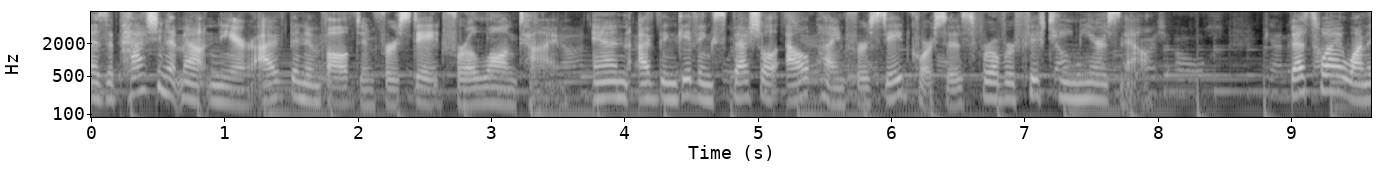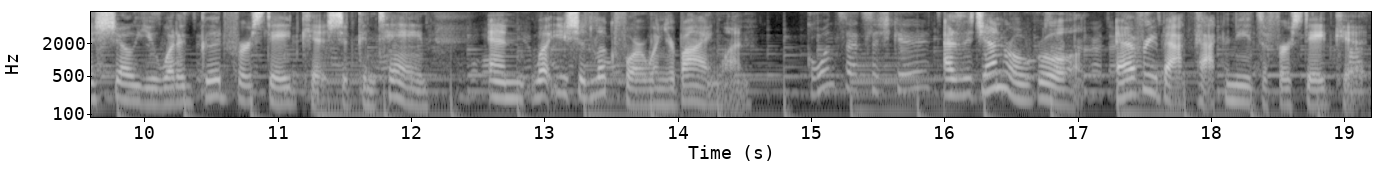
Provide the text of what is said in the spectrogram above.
As a passionate mountaineer, I've been involved in first aid for a long time, and I've been giving special alpine first aid courses for over 15 years now. That's why I want to show you what a good first aid kit should contain and what you should look for when you're buying one. As a general rule, every backpack needs a first aid kit.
